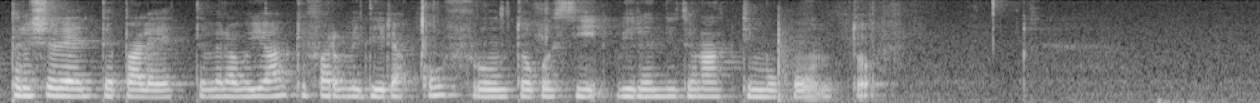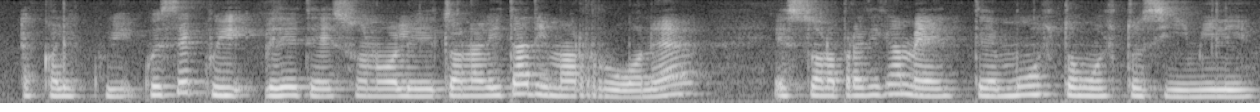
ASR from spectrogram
precedente palette, ve la voglio anche far vedere a confronto così vi rendete un attimo conto eccole qui. Queste qui vedete sono le tonalità di marrone e sono praticamente molto molto simili.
